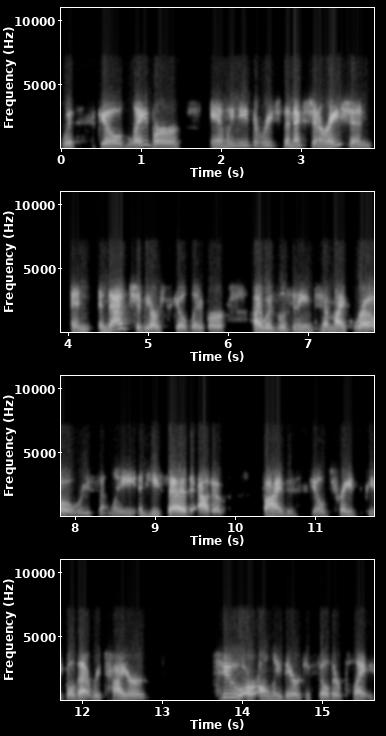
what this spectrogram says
with skilled labor and we need to reach the next generation and and that should be our skilled labor. I was listening to Mike Rowe recently and he said out of five skilled tradespeople that retire two are only there to fill their place.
